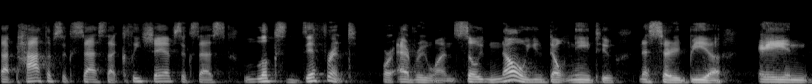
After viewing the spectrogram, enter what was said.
That path of success, that cliche of success, looks different for everyone. So no, you don't need to necessarily be a A and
